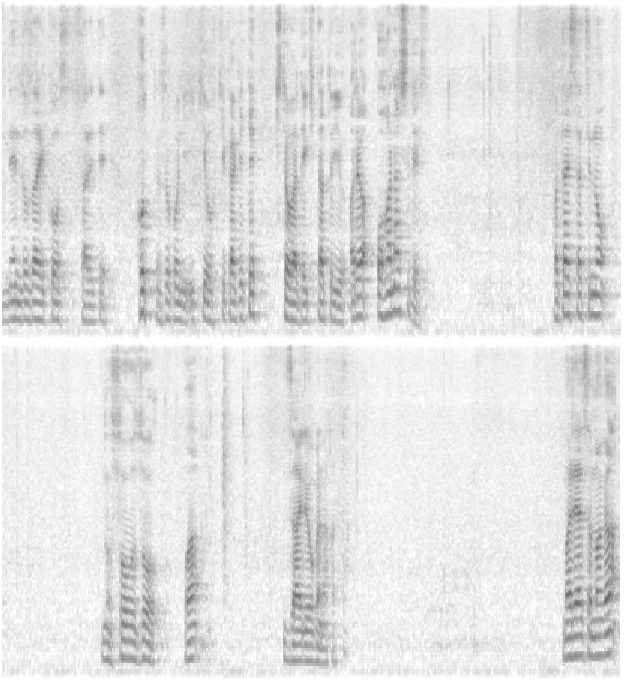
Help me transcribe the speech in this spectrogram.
粘土細工をされてほってそこに息を吹きかけて人ができたというあれはお話です。私たちのの想像は材料がなかった。マリア様が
